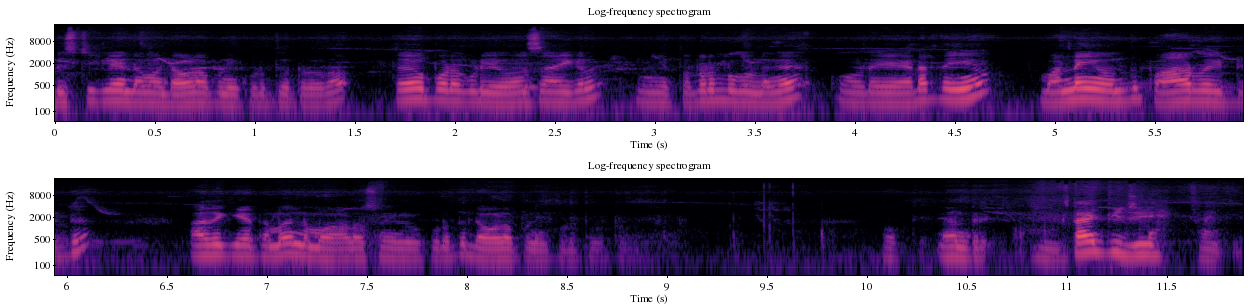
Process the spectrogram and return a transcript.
டிஸ்ட்ரிக்ட்லேயும் நம்ம டெவலப் பண்ணி கொடுத்துட்ருக்கோம் தேவைப்படக்கூடிய விவசாயிகள் நீங்கள் தொடர்பு கொள்ளுங்கள் உங்களுடைய இடத்தையும் மண்ணையும் வந்து பார்வையிட்டுட்டு அதுக்கேற்ற மாதிரி நம்ம ஆலோசனைகள் கொடுத்து டெவலப் பண்ணி கொடுத்துட்ருக்கோம் ஓகே நன்றி. தேங்க்யூ ஜி தேங்க்யூ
